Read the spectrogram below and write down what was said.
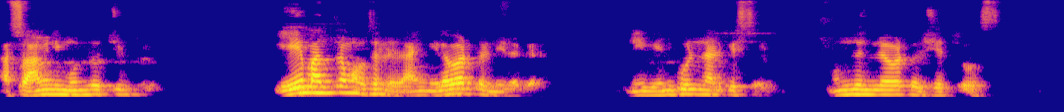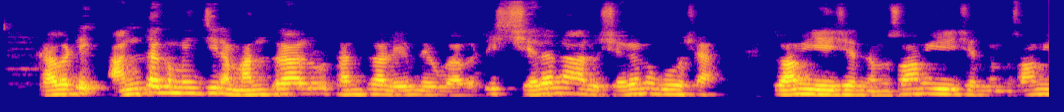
ఆ స్వామిని ముందు వచ్చి ఉంటాడు. ఏ మంత్రం అవసరం లేదు. ఆయన నిలబడతాడు నీ దగ్గర. నీ వెనుకుండి నడిపిస్తాడు. ముందు నిలబడతాడు శత్రువు వస్తాడు కాబట్టి అంతకు మించిన మంత్రాలు తంత్రాలు ఏం లేవు కాబట్టి శరణాలు శరణు ఘోష స్వామి ఏ శరణం స్వామి ఏ శరణం స్వామి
